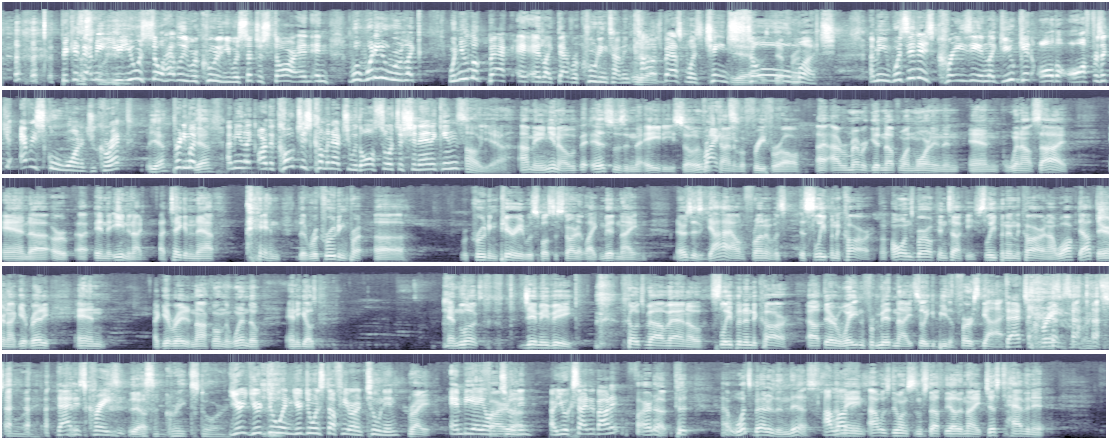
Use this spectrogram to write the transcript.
Because I mean, you, you were so heavily recruited. You were such a star. And and well, what do you like when you look back at, at like that recruiting time? And college Yeah. basketball has changed Yeah, so much. I mean, was it as crazy? And like, do you get all the offers? Like every school wanted you, correct? Yeah, Pretty much. yeah. I mean, like, are the coaches coming at you with all sorts of shenanigans? Oh yeah, I mean, you know, this was in the '80s, so it was Right. kind of a free for all. I, I remember getting up one morning and and went outside, and uh, or uh, in the evening, I I'd taken a nap, and the recruiting uh, recruiting period was supposed to start at like midnight. There's this guy out in front of us asleep in the car, Owensboro, Kentucky, sleeping in the car, and I walked out there and I get ready and I get ready to knock on the window, and he goes, and look, Jimmy V, Coach Valvano, sleeping in the car out there waiting for midnight so he could be the first guy. That's crazy. Great story. that is crazy. yeah. That's a great story. You're you're doing you're doing stuff here on TuneIn. Right. NBA on Fired TuneIn. up. Are you excited about it? Fired up. Could, how- what's better than this? I love mean, it. I was doing some stuff the other night, just having it,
